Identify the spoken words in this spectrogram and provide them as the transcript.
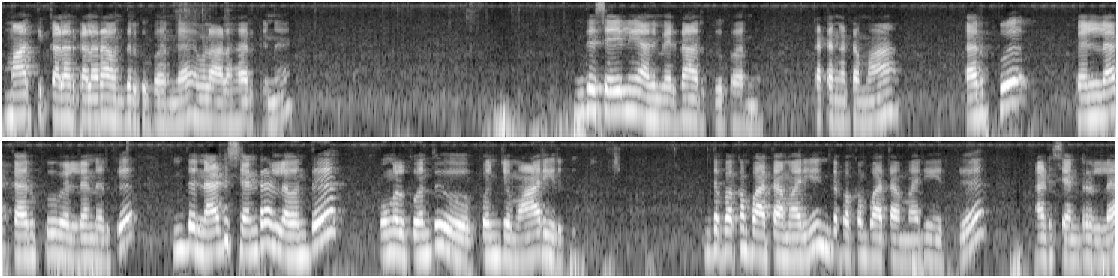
மாற்றி கலர் கலராக வந்திருக்கு பாருங்கள் எவ்வளோ அழகாக இருக்குன்னு. இந்த செயலியும் அதுமாரி தான் இருக்குது பாருங்கள் கட்டம் கட்டமாக கருப்பு வெள்ளை கருப்பு வெள்ளைன்னு இருக்குது இந்த நடு சென்ட்ரலில் வந்து உங்களுக்கு வந்து கொஞ்சம் மாறி இருக்குது இந்த பக்கம் பார்த்தா மாதிரியும் இந்த பக்கம் பார்த்தா மாதிரியும் இருக்குது நடு சென்ட்ரலில்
